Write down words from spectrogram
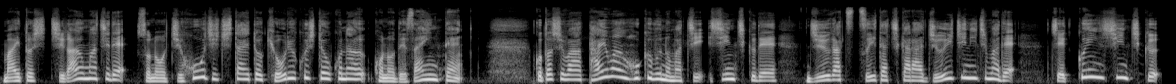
毎年違う街でその地方自治体と協力して行うこのデザイン展。今年は台湾北部の町、新築で10月1日から11日まで、チェックイン新築、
